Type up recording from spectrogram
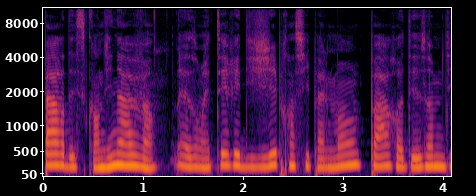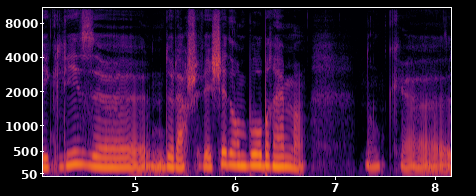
par des Scandinaves. Elles ont été rédigées principalement par des hommes d'église euh, de l'archevêché d'Hambourg-Brême. Donc, euh,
